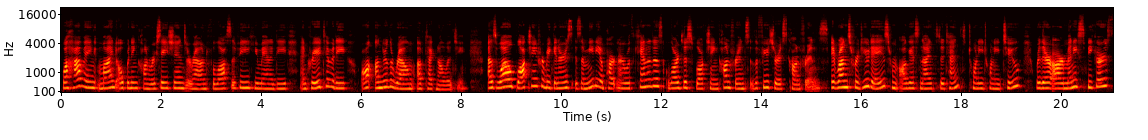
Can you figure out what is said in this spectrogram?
while having mind opening conversations around philosophy, humanity, and creativity under the realm of technology. As well, Blockchain for Beginners is a media partner with Canada's largest blockchain conference, the Futurist Conference. It runs for two days from August 9th to 10th, 2022, where there are many speakers.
